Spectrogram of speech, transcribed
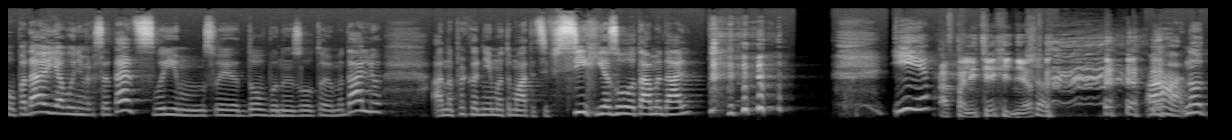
Попадаю я в університет з своїм, своєю довбаною золотою медаллю, а на прикладній математиці всіх є золота медаль. І А в политехе нет. що? Ага, ну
